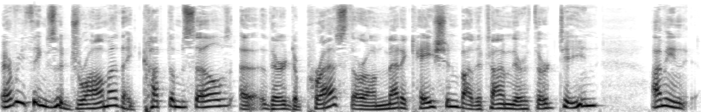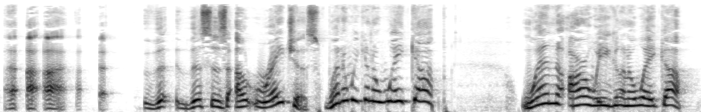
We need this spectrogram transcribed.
Everything's a drama. They cut themselves. Uh, they're depressed. They're on medication by the time they're 13. I mean, I, I, I, th- this is outrageous. When are we going to wake up? When are we going to wake up?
